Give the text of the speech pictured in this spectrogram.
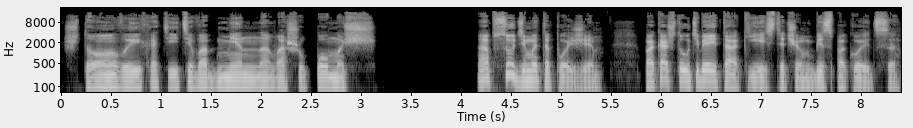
Что вы хотите в обмен на вашу помощь?» «Обсудим это позже. Пока что у тебя и так есть о чем беспокоиться.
